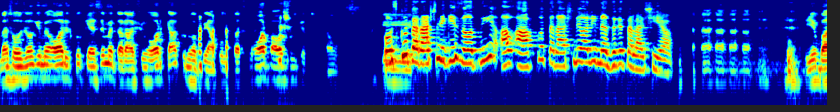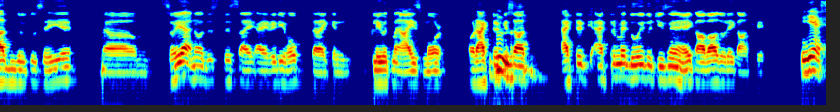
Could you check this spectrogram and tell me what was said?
मैं सोच रहा हूँ कि मैं और इसको कैसे मैं तराशूं और क्या करूँ अपनी आँखों के साथ और पावरफुल कैसे बनाऊँ. उसको तराशने की ज़रूरत नहीं अब आपको तराशने वाली नज़रें तलाशी आप ये बात बिल्कुल सही है so yeah no this this I I really hope that I can play with my eyes more और एक्टर के हम्म। साथ एक्टर एक्टर में दो ही तो चीज़ें हैं एक आवाज़ और एक आँखें। Yes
